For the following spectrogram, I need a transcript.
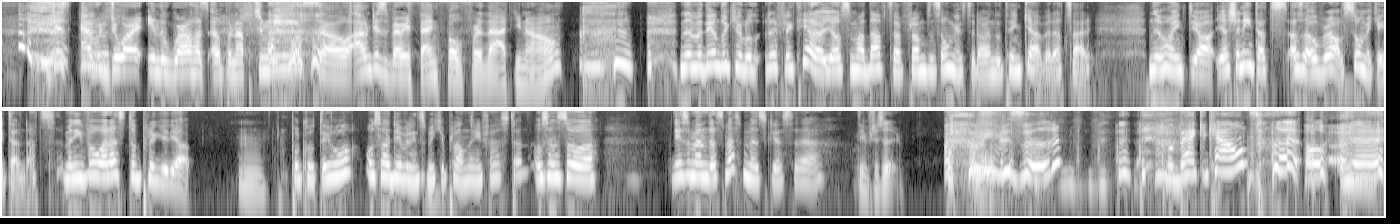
just every door in the world has opened up to me, so I'm just very thankful for that, you know. Nej men det är ändå kul att reflektera, jag som hade haft så här framtidsångest idag, ändå tänka över att så här, nu har inte jag, jag känner inte att, alltså overall så mycket har inte ändrats. Men i våras då pluggade jag Mm. på KTH och så hade jag väl inte så mycket planer inför hösten. Och sen så, det som ändrats mest med mig skulle jag säga, Din frisyr. min frisyr, min bank account och eh,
